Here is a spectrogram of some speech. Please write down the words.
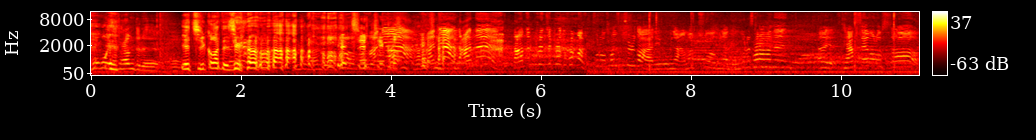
보고 있는 사람들은 얘 질 것 같아 지금. 아니야 아니야 나는 나는 편집해도 상관 100% 선출도 아니고 그냥 아마추어 그냥 농구를 사랑하는 어, 대학생으로서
